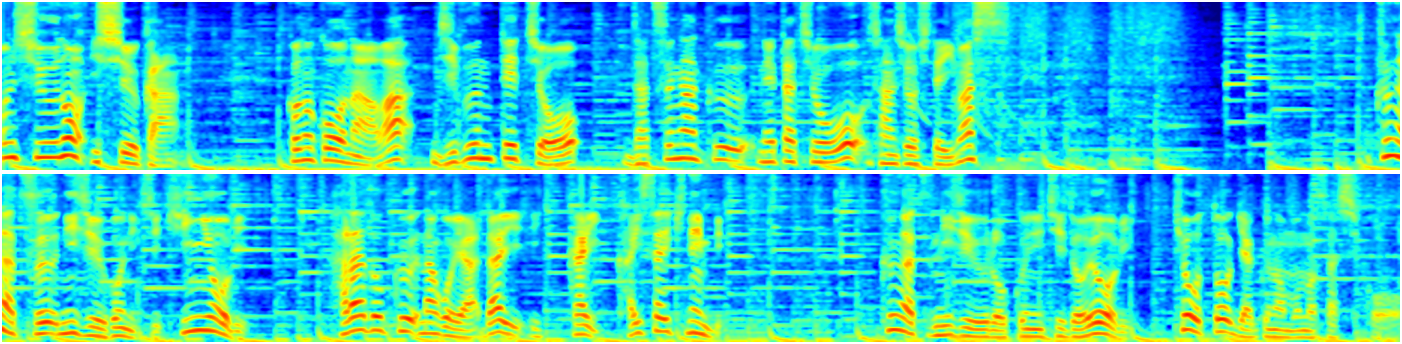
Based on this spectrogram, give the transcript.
今週の1週間。このコーナーは自分手帳雑学ネタ帳を参照しています。9月25日金曜日。原読名古屋第1回開催記念日。9月26日土曜日。京都逆の物差し校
